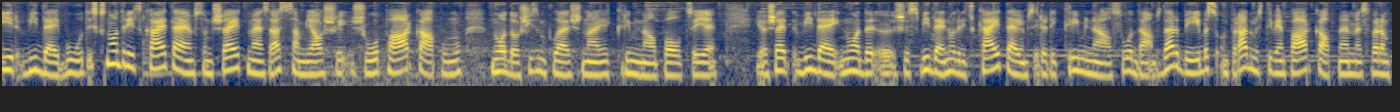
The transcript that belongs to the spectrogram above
ir vidēji būtisks nodarīts kaitējums, un šeit mēs esam jau ši, šo pārkāpumu nodoši izmeklēšanai krimināla policijai. Jo šeit vidēji nodar, šis vidēji nodarīts kaitējums ir arī krimināli sodāms darbības, un par administratīviem pārkāpumiem mēs varam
